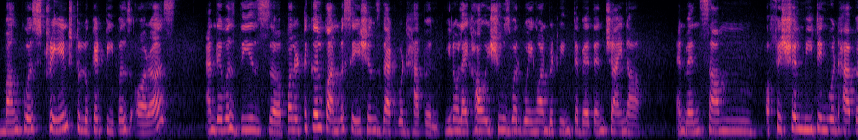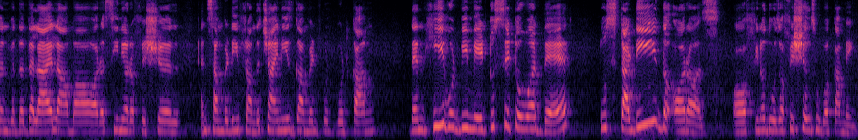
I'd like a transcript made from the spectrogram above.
monk was trained to look at people's auras, and there was these uh, political conversations that would happen, you know, like how issues were going on between Tibet and China. And when some official meeting would happen with the Dalai Lama or a senior official, and somebody from the Chinese government would, would come then he would be made to sit over there to study the auras of you know those officials who were coming.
